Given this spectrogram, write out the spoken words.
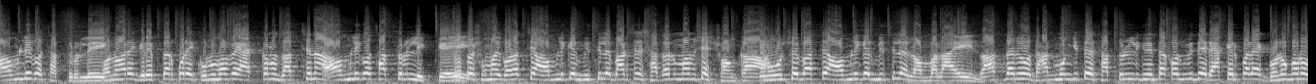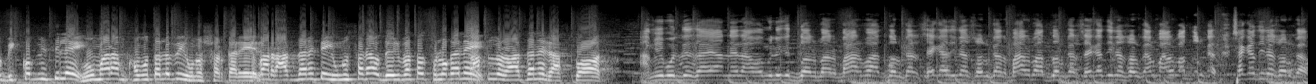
আওয়ামী লীগ ও ছাত্রলীগ। মনোহারে গ্রেপ্তার করে কোনোভাবে আটকানো যাচ্ছে না আওয়ামী লীগ ও ছাত্রলীগকে। যত সময় গড়াচ্ছে, আওয়ামী লীগের মিছিলে বাড়ছে সাধারণ মানুষের সংখ্যা। অবশ্যই বাড়ছে আওয়ামী লীগের মিছিলে লম্বা লাইন। রাজধানী ও ধানমন্ডিতে ছাত্রলীগ নেতাকর্মীদের একের পর এক ঘন ঘন বিক্ষোভ মিছিলে ঘুমারাম ক্ষমতালবী ইউনুস সরকারের। এবার রাজধানীতে ইউনুস ছাড়াও দেশ বাঁচাও স্লোগানে রাজধানীর রাজপথ। আমি বলতে চাই আপনার আওয়ামী লীগের দরবার বারবার দরকার, শেখ হাসিনা সরকার, বারবার দরকার, শেখ হাসিনা সরকার, বারবার দরকার, শেখ হাসিনা সরকার।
